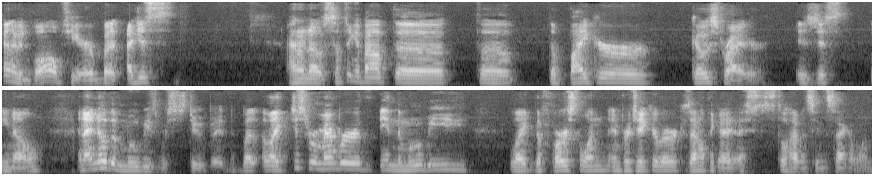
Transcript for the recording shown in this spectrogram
kind of involved here, but I just I don't know something about the the the biker Ghost Rider is just you know, and I know the movies were stupid, but like just remember in the movie like the first one in particular because I don't think I, I still haven't seen the second one,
